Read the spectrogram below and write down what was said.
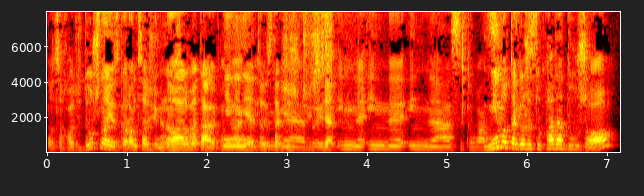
No co chodzi, duszno jest, gorąco, zimno, Gorąco, albo tak. albo Nie, nie, nie, to jest tak, że Nie, rzeczywiście To jest inny, inny, inna sytuacja. mimo tego, że tu pada dużo,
